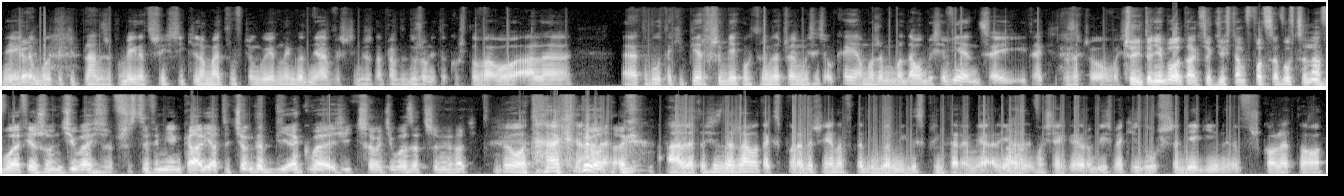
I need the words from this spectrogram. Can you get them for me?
nie? I to był taki plan, że pobiegnę 30 km w ciągu jednego dnia. Wyszli mi, że naprawdę dużo mnie to kosztowało, ale to był taki pierwszy bieg, po którym zacząłem myśleć, okej, a może dałoby się więcej i tak to zaczęło właśnie. Czyli to nie było tak, że gdzieś tam w podstawówce na WF-ie rządziłeś, że wszyscy wymiękali, a ty ciągle biegłeś i trzeba cię było zatrzymywać? Było tak, Było ale, tak. ale to się zdarzało tak sporadycznie. Ja na przykład nie byłem nigdy sprinterem. Ja, ja właśnie jak robiliśmy jakieś dłuższe biegi w szkole, to,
